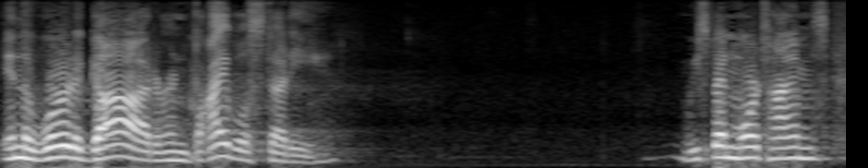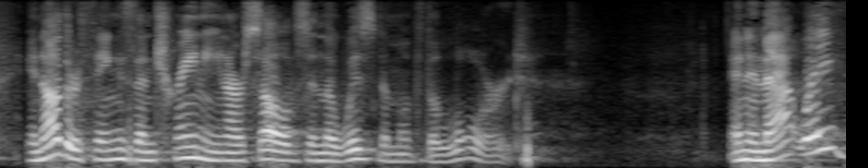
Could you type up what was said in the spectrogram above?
in the Word of God or in Bible study. We spend more times in other things than training ourselves in the wisdom of the Lord. And in that way,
